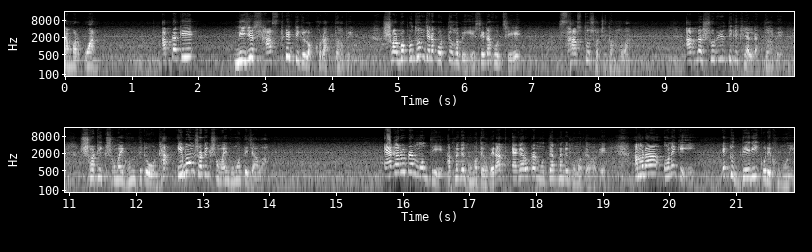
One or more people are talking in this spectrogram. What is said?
নাম্বার ওয়ান আপনাকে নিজের স্বাস্থ্যের দিকে লক্ষ্য রাখতে হবে। সর্বপ্রথম যেটা করতে হবে সেটা হচ্ছে স্বাস্থ্য সচেতন হওয়া। আপনার শরীরের দিকে খেয়াল রাখতে হবে। সঠিক সময় ঘুম থেকে ওঠা এবং সঠিক সময় ঘুমোতে যাওয়া। এগারোটার মধ্যে আপনাকে ঘুমোতে হবে। রাত এগারোটার মধ্যে আপনাকে ঘুমোতে হবে। আমরা অনেকেই একটু দেরি করে ঘুমোই,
